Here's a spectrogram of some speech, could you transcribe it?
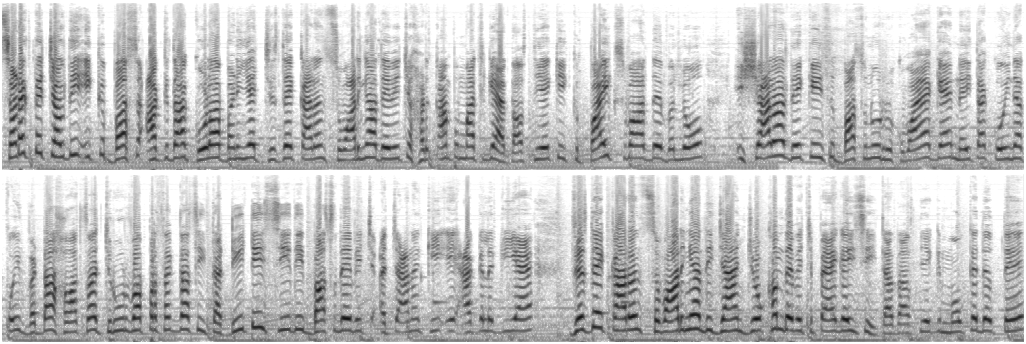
ਸੜਕ ਤੇ ਚਲਦੀ ਇੱਕ ਬੱਸ ਅੱਗ ਦਾ ਗੋਲਾ ਬਣੀ ਹੈ ਜਿਸ ਦੇ ਕਾਰਨ ਸਵਾਰੀਆਂ ਦੇ ਵਿੱਚ ਹੜਕੰਪ ਮਚ ਗਿਆ। ਦੱਸਦੀ ਹੈ ਕਿ ਇੱਕ ਬਾਈਕ ਸਵਾਰ ਦੇ ਵੱਲੋਂ ਇਸ਼ਾਰਾ ਦੇ ਕੇ ਇਸ ਬੱਸ ਨੂੰ ਰੁਕਵਾਇਆ ਗਿਆ। ਨਹੀਂ ਤਾਂ ਕੋਈ ਨਾ ਕੋਈ ਵੱਡਾ ਹਾਦਸਾ ਜ਼ਰੂਰ ਵਾਪਰ ਸਕਦਾ ਸੀ। ਤਾਂ ਡੀਟੀਸੀ ਦੀ ਬੱਸ ਦੇ ਵਿੱਚ ਅਚਾਨਕ ਹੀ ਇਹ ਅੱਗ ਲੱਗੀ ਹੈ ਜਿਸ ਦੇ ਕਾਰਨ ਸਵਾਰੀਆਂ ਦੀ ਜਾਨ ਜੋਖਮ ਦੇ ਵਿੱਚ ਪੈ ਗਈ ਸੀ। ਤਾਂ ਦੱਸ ਦਈਏ ਕਿ ਮੌਕੇ ਦੇ ਉੱਤੇ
